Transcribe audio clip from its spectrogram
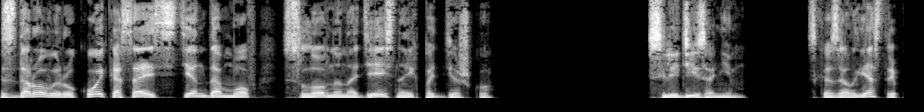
здоровой рукой касаясь стен домов, словно надеясь на их поддержку. «Следи за ним», — сказал ястреб,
